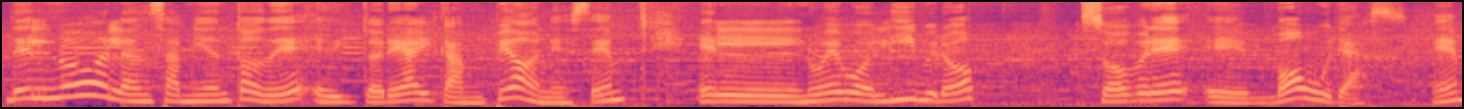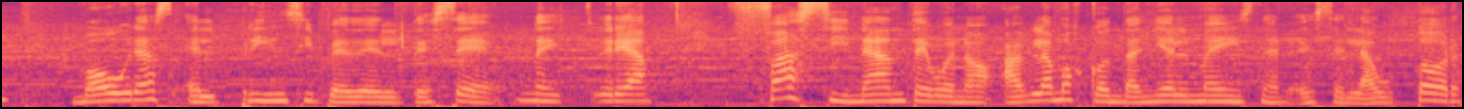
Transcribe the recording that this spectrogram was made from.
del nuevo lanzamiento de Editorial Campeones, ¿eh? el nuevo libro sobre eh, Mouras, ¿eh? Mouras, el príncipe del TC, una historia fascinante. Bueno, hablamos con Daniel Meisner, es el autor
